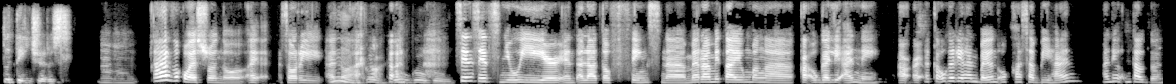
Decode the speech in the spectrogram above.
too dangerous. Mm. I have a question, no? I, sorry, ano, Mm, go, go, go, go. since it's New Year and a lot of things na marami tayong mga kaugalian eh. Ah, ah, kaugalian ba yun o kasabihan? Ano yung tawag doon?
